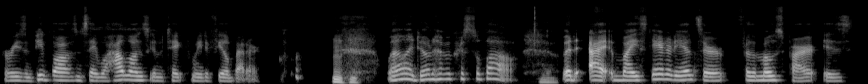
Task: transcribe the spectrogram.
for reason people often say well how long is it going to take for me to feel better Mhm. well i don't have a crystal ball Yeah. but I, my standard answer for the most part is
